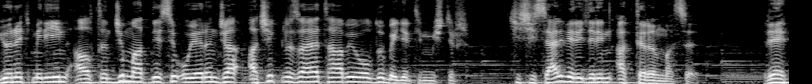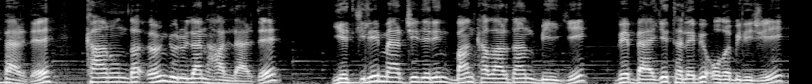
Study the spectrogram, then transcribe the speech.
yönetmeliğin 6. maddesi uyarınca açık rızaya tabi olduğu belirtilmiştir. Kişisel verilerin aktarılması Rehberde, kanunda öngörülen hallerde yetkili mercilerin bankalardan bilgi ve belge talebi olabileceği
